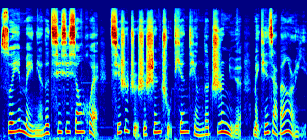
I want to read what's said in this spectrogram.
所以每年的七夕相会，其实只是身处天庭的织女每天下班而已。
